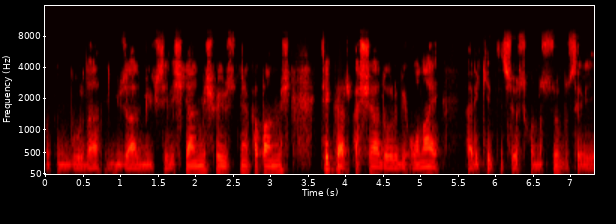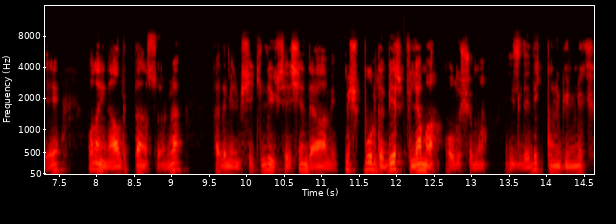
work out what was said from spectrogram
bakın burada güzel bir yükseliş gelmiş ve üstüne kapanmış. Tekrar aşağı doğru bir onay hareketi söz konusu bu seviyeye. Onayını aldıktan sonra kademeli bir şekilde yükselişine devam etmiş. Burada bir flama oluşumu izledik. Bunu günlük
